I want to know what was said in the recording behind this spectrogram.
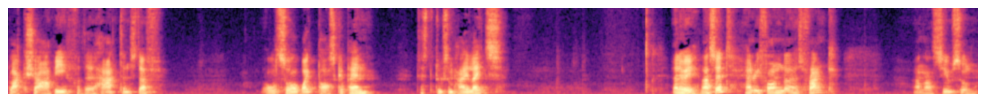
black Sharpie for the hat and stuff. Also a white Posca pen, just to do some highlights. Anyway, that's it. Henry Fonda as Frank, and I'll see you soon.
